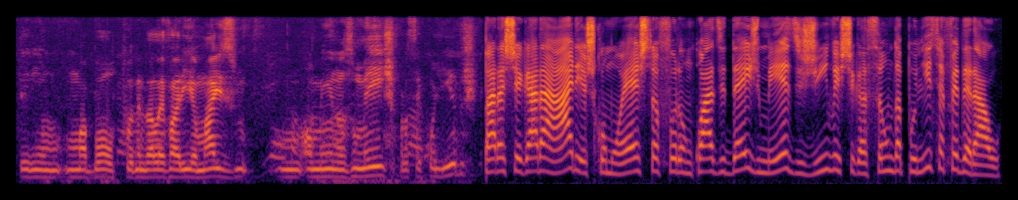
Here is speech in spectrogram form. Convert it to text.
terem uma boa altura, ainda levaria mais um, ao menos um mês para ser colhidos. Para chegar a áreas como esta, foram quase 10 meses de investigação da Polícia Federal.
